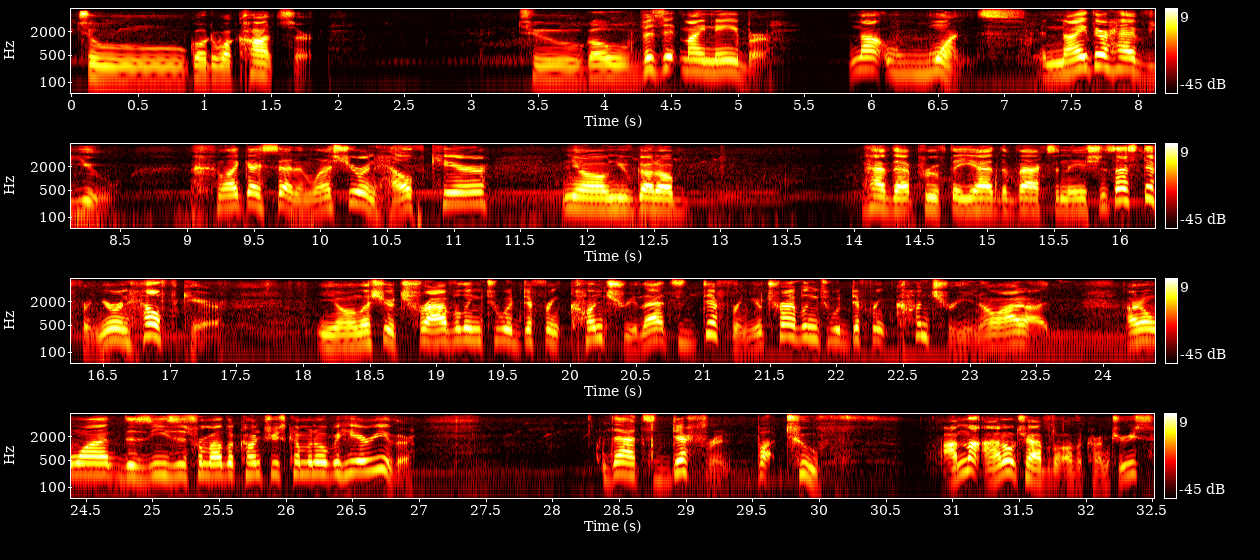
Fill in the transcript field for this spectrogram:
to go to a concert, to go visit my neighbor. Not once. And neither have you. like I said, unless you're in healthcare, you know, and you've got to have that proof that you had the vaccinations, that's different. You're in healthcare. You know, unless you're traveling to a different country, that's different. You're traveling to a different country. You know, I, I don't want diseases from other countries coming over here either. That's different. But to, I'm not. I don't travel to other countries.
